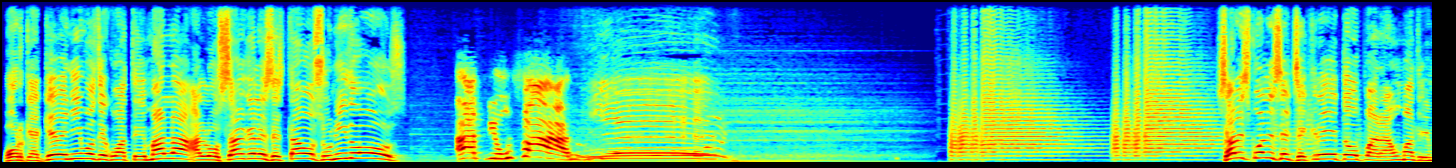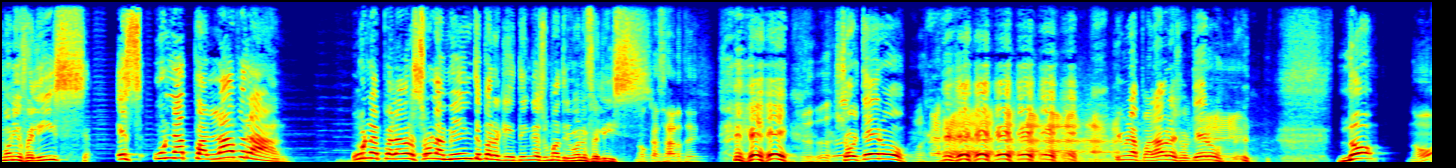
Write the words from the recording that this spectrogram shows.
Porque aquí venimos de Guatemala a Los Ángeles, Estados Unidos. ¡A triunfar! ¿Sabes cuál es el secreto para un matrimonio feliz? Es una palabra. Una palabra solamente para que tengas un matrimonio feliz. No casarte. soltero. Y una palabra, soltero. No. ¿No?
